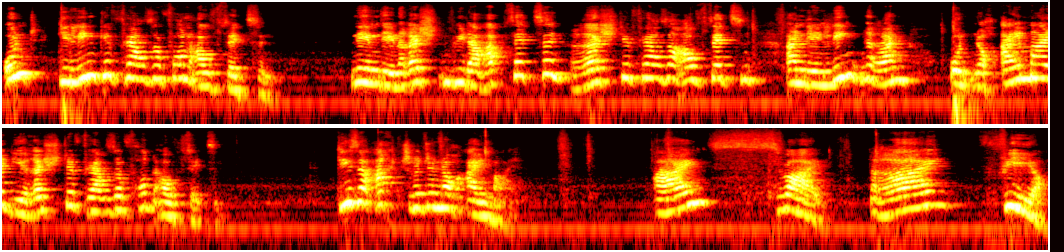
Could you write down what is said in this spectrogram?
und die linke Ferse vorn aufsetzen. Nehmen den rechten wieder absetzen, rechte Ferse aufsetzen, an den linken ran und noch einmal die rechte Ferse vorn aufsetzen. Diese acht Schritte noch einmal. Eins, zwei, drei, vier,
